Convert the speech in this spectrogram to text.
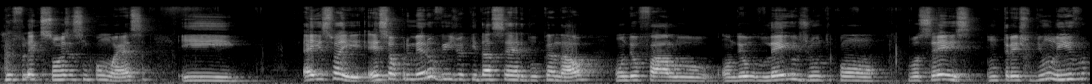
reflexões assim como essa e é isso aí. Esse é o primeiro vídeo aqui da série do canal, onde eu falo, onde eu leio junto com vocês um trecho de um livro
